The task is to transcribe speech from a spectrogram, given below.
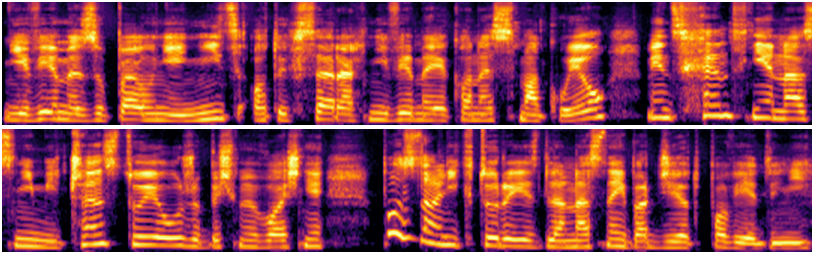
nie wiemy zupełnie nic o tych serach, nie wiemy jak one smakują, więc chętnie nas nimi częstują, żebyśmy właśnie poznali, który jest dla nas najbardziej odpowiedni.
